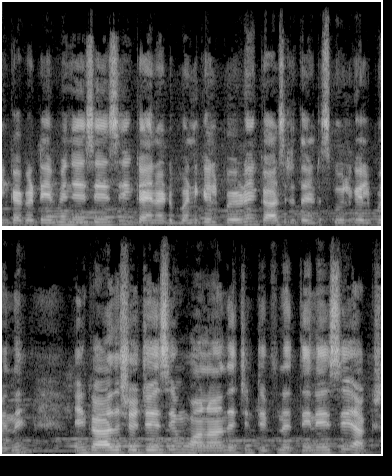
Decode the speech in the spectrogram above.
ఇంకా అక్కడ టిఫిన్ చేసేసి ఇంకా ఆయన అటు పనికి వెళ్ళిపోయాడు ఇంకా ఆశ్రిత అంటే స్కూల్కి వెళ్ళిపోయింది. ఇంకా ఆదర్శ వచ్చేసి మా నాన్న తెచ్చిన టిఫిన్ తినేసి అక్ష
